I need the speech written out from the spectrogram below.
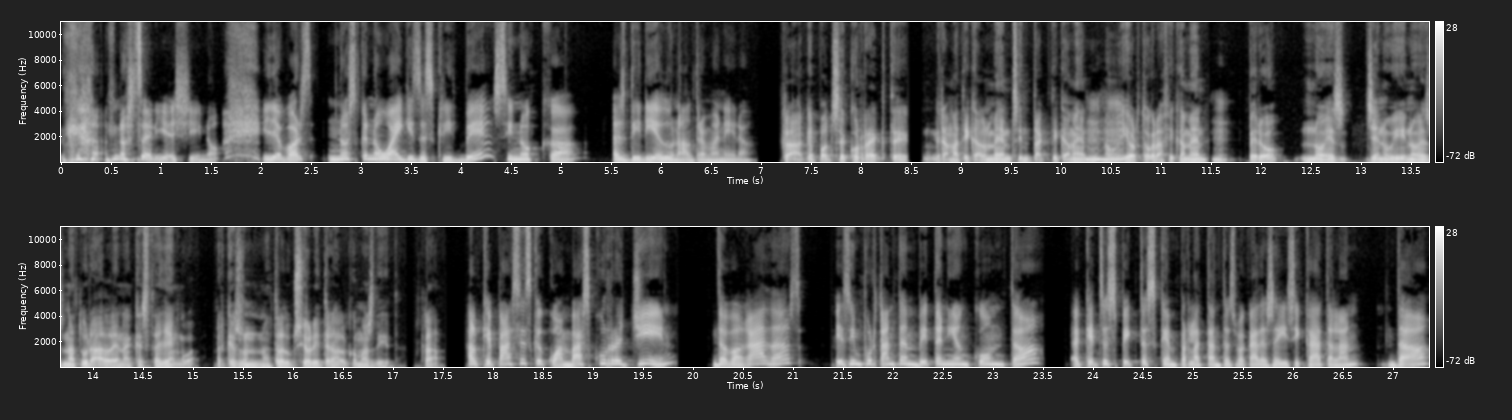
que no seria així, no? I llavors, no és que no ho haguis escrit bé, sinó que es diria d'una altra manera. Clar, que pot ser correcte gramaticalment, sintàcticament mm -hmm. no? Mhm. i ortogràficament, Mm. però no és genuí, no és natural en aquesta llengua, perquè és una traducció literal, com has dit. Clar. El que passa és que quan vas corregint, de vegades és important també tenir en compte aquests aspectes que hem parlat tantes vegades a Easy Catalan de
